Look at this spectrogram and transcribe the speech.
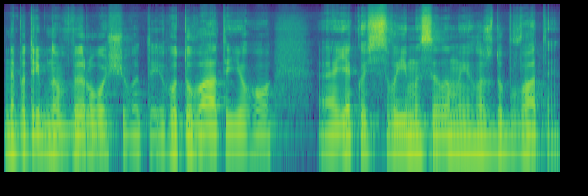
не потрібно вирощувати, готувати його, е, якось своїми силами його здобувати.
